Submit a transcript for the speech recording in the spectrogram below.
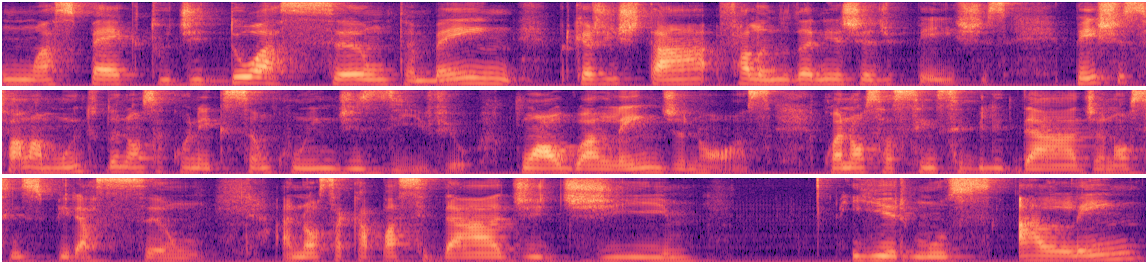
um aspecto de doação também, porque a gente está falando da energia de peixes. Peixes fala muito da nossa conexão com o indizível, com algo além de nós, com a nossa sensibilidade, a nossa inspiração, a nossa capacidade de irmos além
